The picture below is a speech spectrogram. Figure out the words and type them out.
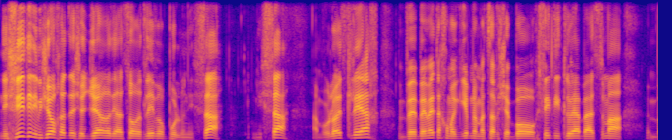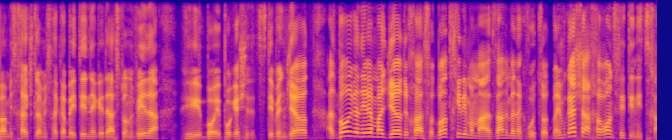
ניסיתי למשוך את זה שג'רד יעצור את ליברפול, הוא ניסה, הוא ניסה, אבל הוא לא הצליח, ובאמת אנחנו מגיעים למצב שבו סיטי תלויה בעצמה במשחק של המשחק הביתי נגד אסטון וילה, בו היא פוגשת את סטיבן ג'רד, אז בואו רגע נראה מה ג'רד יכול לעשות, בואו נתחיל עם המאזן בין הקבוצות. במפגש האחרון סיטי ניצחה,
